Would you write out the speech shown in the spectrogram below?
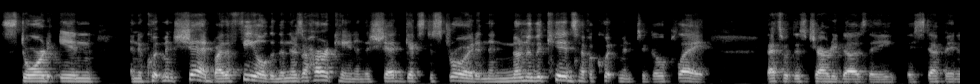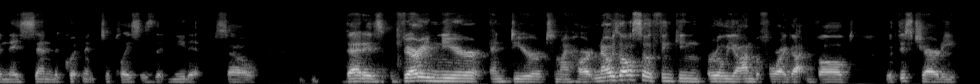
stored in an equipment shed by the field, and then there's a hurricane and the shed gets destroyed, and then none of the kids have equipment to go play. That's what this charity does. They they step in and they send equipment to places that need it. So that is very near and dear to my heart. And I was also thinking early on before I got involved with this charity,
